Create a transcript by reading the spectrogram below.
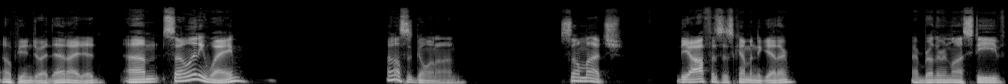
I hope you enjoyed that. I did. Um. So anyway, what else is going on? So much. The office is coming together. My brother-in-law Steve,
